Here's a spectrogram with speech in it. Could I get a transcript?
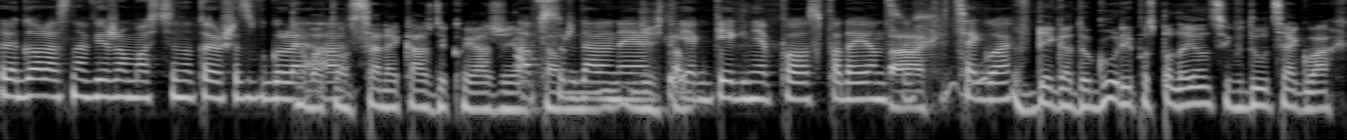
Legolas na wieżomoście, no to już jest w ogóle Chyba tą scenę każdy kojarzy. Jak absurdalne, tam, jak, tam jak biegnie po spadających Tak. cegłach. wbiega do góry po spadających w dół cegłach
